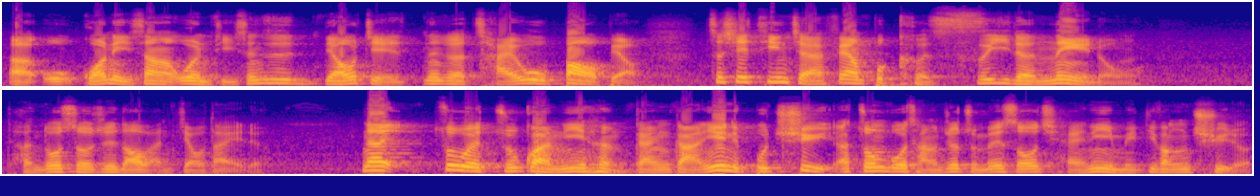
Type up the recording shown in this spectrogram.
呃我管理上的问题，甚至了解那个财务报表这些听起来非常不可思议的内容。很多时候就是老板交代的，那作为主管你也很尴尬，因为你不去啊，中国厂就准备收起来，你也没地方去了。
